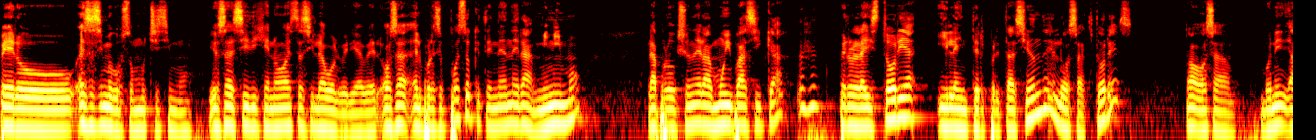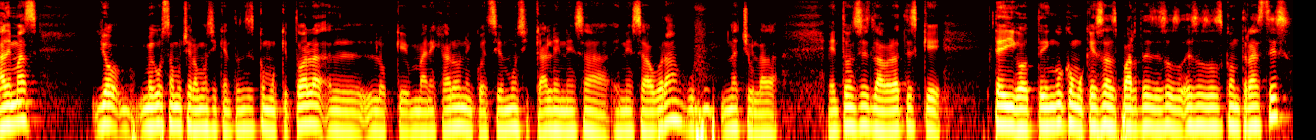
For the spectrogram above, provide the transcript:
pero esa sí me gustó muchísimo. Y o sea, sí dije, no, esta sí la volvería a ver. O sea, el presupuesto que tenían era mínimo, la producción era muy básica, pero la historia y la interpretación de los actores, no, o sea, bonito. Además, yo me gusta mucho la música, entonces como que todo lo que manejaron en cuestión musical en esa, en esa obra, uf, una chulada. Entonces la verdad es que te digo, tengo como que esas partes de esos, esos dos contrastes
